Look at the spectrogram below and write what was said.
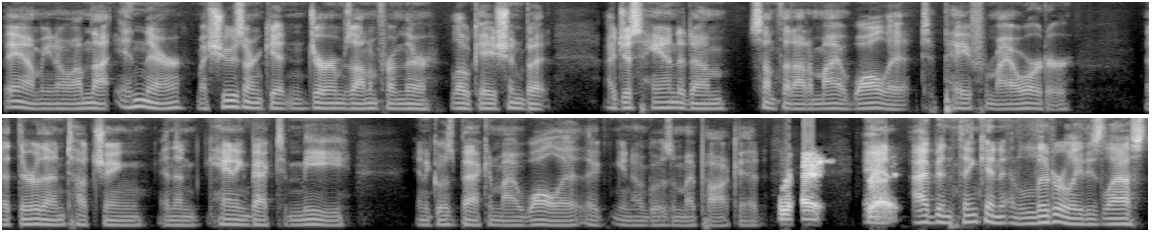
bam, you know, I'm not in there. My shoes aren't getting germs on them from their location, but I just handed them something out of my wallet to pay for my order that they're then touching and then handing back to me and it goes back in my wallet, it, you know, goes in my pocket. Right. And right. I've been thinking literally these last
